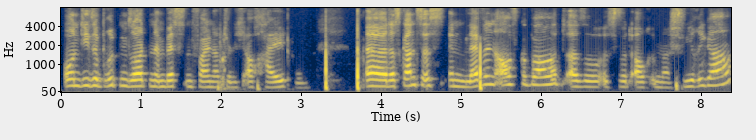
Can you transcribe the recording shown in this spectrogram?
Und diese Brücken sollten im besten Fall natürlich auch halten. Äh, das Ganze ist in Leveln aufgebaut, also es wird auch immer schwieriger.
